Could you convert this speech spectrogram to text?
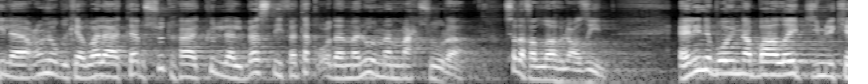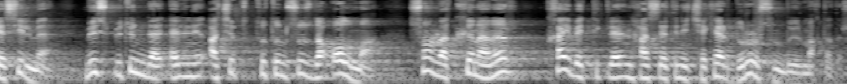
إِلَى عُنُقِكَ وَلَا تَبْسُطْهَا كُلَّ الْبَسْطِ فَتَقْعُدَ مَلُومًا مَحْسُورًا Sadakallahul azim. Elini boynuna bağlayıp cimri kesilme. Büsbütün de elini açıp tutumsuz da olma. Sonra kınanır, kaybettiklerinin hasretini çeker durursun buyurmaktadır.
